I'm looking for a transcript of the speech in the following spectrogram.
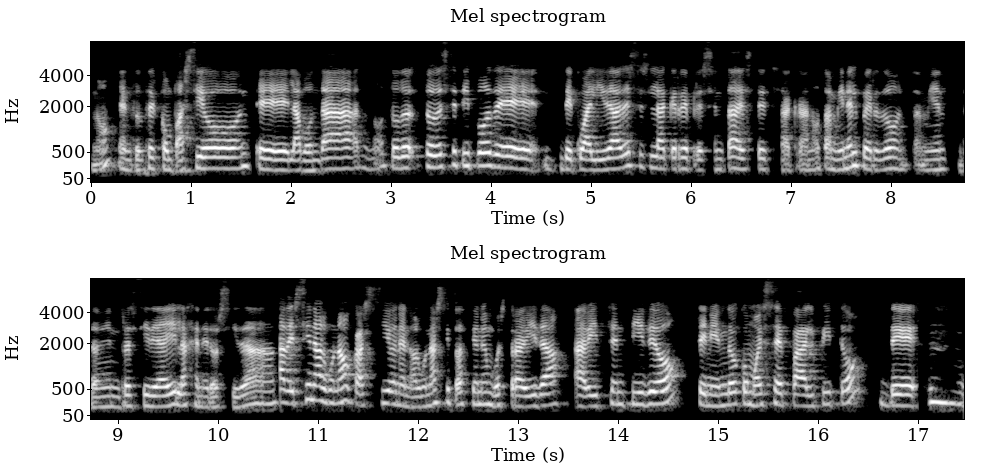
¿no? Entonces, compasión, eh, la bondad, ¿no? Todo, todo este tipo de, de, cualidades es la que representa este chakra, ¿no? También el perdón, también, también reside ahí la generosidad. A ver si en alguna ocasión, en alguna situación en vuestra vida, habéis sentido teniendo como ese pálpito de mm,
